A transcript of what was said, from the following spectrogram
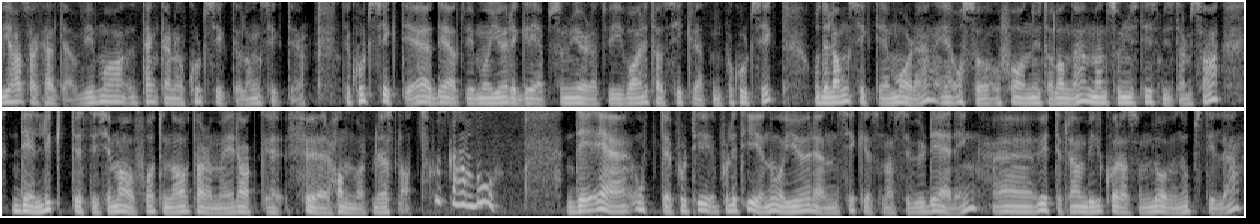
Vi har sagt hele tida vi må tenke noe kortsiktig og langsiktig. Det kortsiktige er det at vi må gjøre grep som gjør at vi ivaretar sikkerheten på kort sikt. Og det langsiktige målet er også å få han ut av landet. Men som justisministeren sa, det lyktes det ikke med å få til en avtale med Irak før han ble løslatt. Hvor skal han bo? Det er opp til politiet nå å gjøre en sikkerhetsmessig vurdering uh, ut ifra vilkårene som loven oppstiller.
